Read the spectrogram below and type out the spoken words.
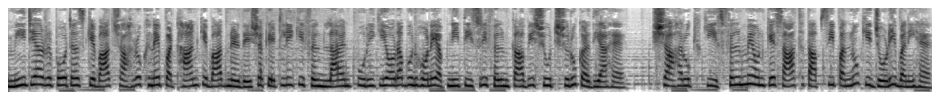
मीडिया रिपोर्टर्स के बाद शाहरुख ने पठान के बाद निर्देशक इटली की फ़िल्म लायन पूरी की और अब उन्होंने अपनी तीसरी फ़िल्म का भी शूट शुरू कर दिया है। शाहरुख की इस फ़िल्म में उनके साथ तापसी पन्नू की जोड़ी बनी है।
